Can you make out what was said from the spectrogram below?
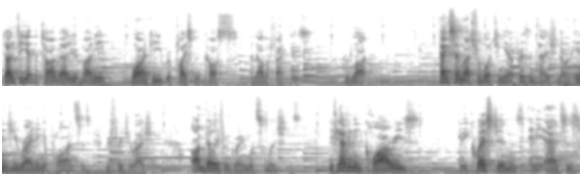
Don't forget the time value of money, warranty, replacement costs, and other factors. Good luck. Thanks so much for watching our presentation on energy rating appliances refrigeration. I'm Veli from Greenwood Solutions. If you have any inquiries, any questions, any answers,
